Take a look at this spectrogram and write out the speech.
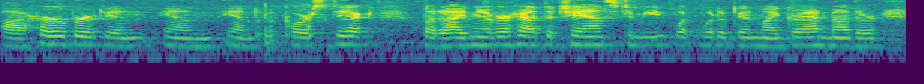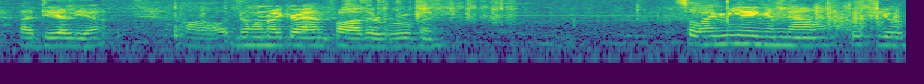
uh, Herbert and, and, and, of course, Dick, but I never had the chance to meet what would have been my grandmother, Adelia, uh, nor my grandfather, Reuben. So I'm meeting him now with you.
